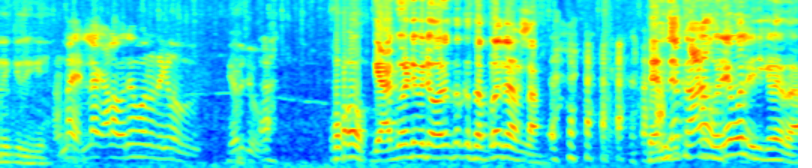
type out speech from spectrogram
നിക്ക് നിക്ക്. അണ്ണാ എല്ലാ കാണാൻ ഒരേപോലെ നിങ്ങളത് കേറിച്ചോ ഓ ഗ്യാങ് വേണ്ടി പിന്നെ ഓരോരുത്തർക്ക് സെപ്പറേറ്റ് ആണല്ലോ. എല്ലാം കാണാൻ ഒരേപോലെ ഇരിക്കണേതാ.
